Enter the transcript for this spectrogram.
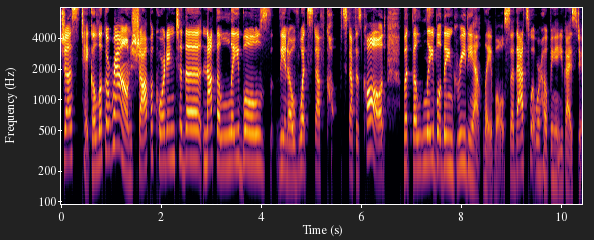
just take a look around, shop according to the not the labels, you know, of what stuff stuff is called, but the label, the ingredient labels. So that's what we're hoping that you guys do.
